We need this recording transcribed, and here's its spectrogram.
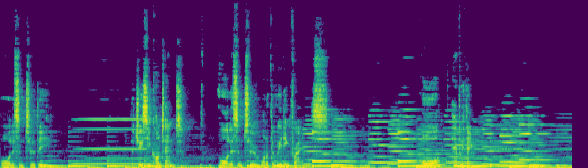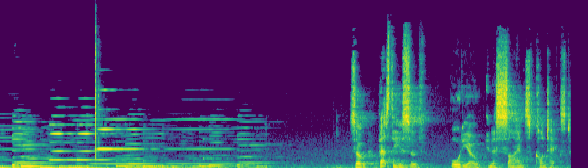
or listen to the, the GC content or listen to one of the reading frames or everything. That's the use of audio in a science context.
